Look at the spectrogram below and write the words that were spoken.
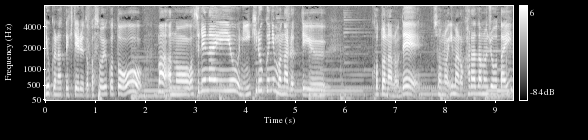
良くなってきてるとかそういうことを、まあ、あの忘れないように記録にもなるっていうことなのでその今の体の状態。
